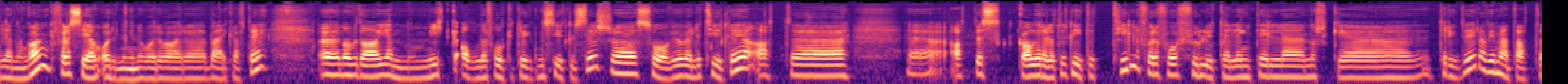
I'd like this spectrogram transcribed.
gjennomgang for å se om ordningene våre var eh, bærekraftige. Eh, når vi da gjennomgikk alle folketrygdens ytelser, så så vi jo veldig tydelig at at det skal relativt lite til for å få full uttelling til norske trygder. Og vi mente at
